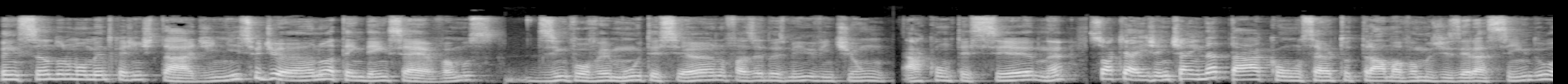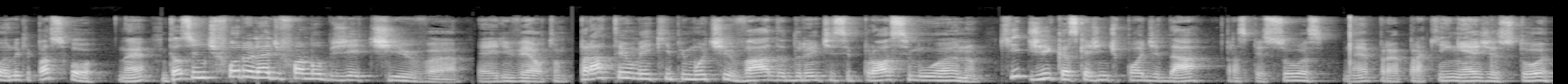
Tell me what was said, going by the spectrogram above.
pensando no momento que a gente está. De início de ano, a tendência é vamos desenvolver muito esse ano, fazer 2021 acontecer, né? Só que aí a gente ainda tá com um certo trauma, vamos dizer assim, do ano que passou, né? Então, se a gente for olhar de forma objetiva, é, Elivelton, para ter uma equipe motivada durante esse próximo ano, que dicas que a gente pode dar as pessoas, né, para quem é gestor,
